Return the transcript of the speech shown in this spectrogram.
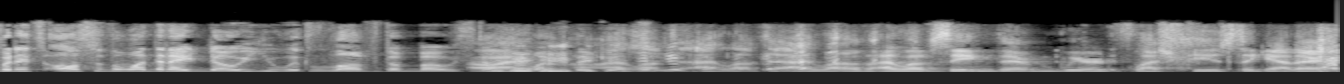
but it's also the one that I know you would love the most. Oh, I, the I loved it. I loved it. I love. I love seeing their weird flesh fuse together.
